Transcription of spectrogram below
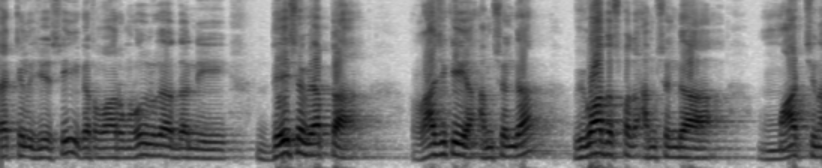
వ్యాఖ్యలు చేసి గత వారం రోజులుగా దాన్ని దేశవ్యాప్త రాజకీయ అంశంగా వివాదాస్పద అంశంగా మార్చిన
